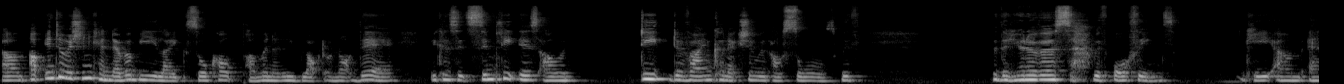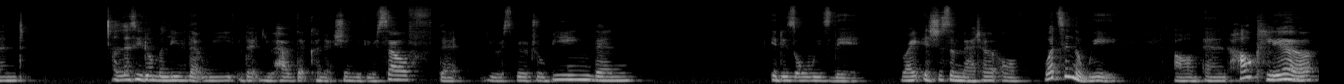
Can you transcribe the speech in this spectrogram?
Um, our intuition can never be like so-called permanently blocked or not there because it simply is our deep divine connection with our souls, with with the universe, with all things. Okay, um, and unless you don't believe that we that you have that connection with yourself that you're a spiritual being then it is always there right? It's just a matter of what's in the way. Um, and how clear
